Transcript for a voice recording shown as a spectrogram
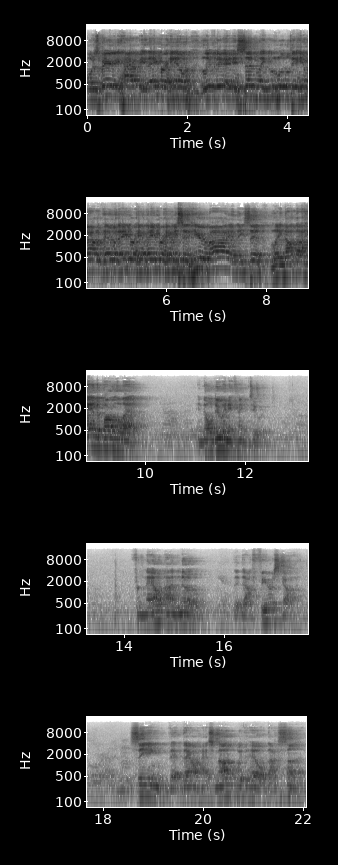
was very happy, and Abraham lived, lifted, suddenly looked at him out of heaven. Abraham, Abraham, he said, Here am I. And he said, Lay not thy hand upon the lad, and don't do anything to it. Now I know that thou fearest God, mm. seeing that thou hast not withheld thy son,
